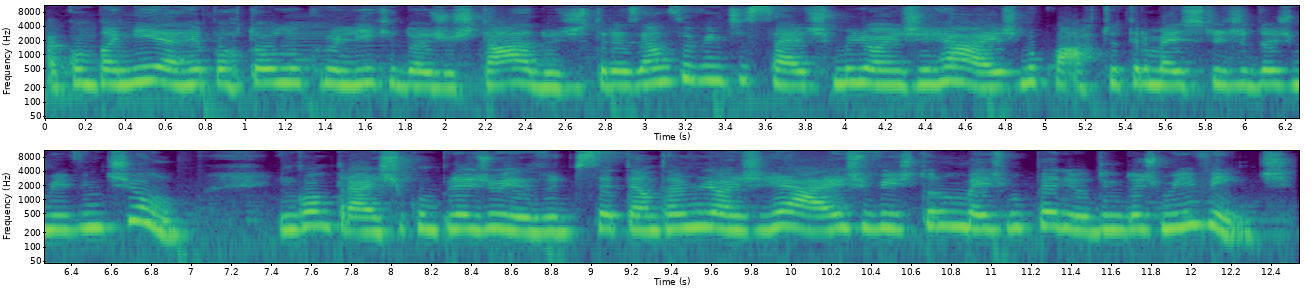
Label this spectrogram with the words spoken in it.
A companhia reportou lucro líquido ajustado de 327 milhões de reais no quarto trimestre de 2021, em contraste com prejuízo de 70 milhões de reais visto no mesmo período em 2020.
